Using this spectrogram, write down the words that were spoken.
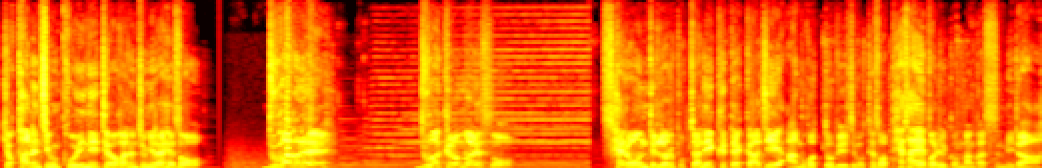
격파는 지금 고인이 되어가는 중이라 해서 누가 그래? 누가 그런 말 했어? 새로운 딜러를 뽑자니 그때까지 아무것도 밀지 못해서 폐사해버릴 것만 같습니다.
